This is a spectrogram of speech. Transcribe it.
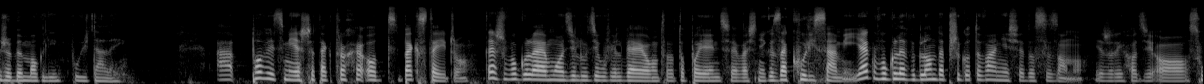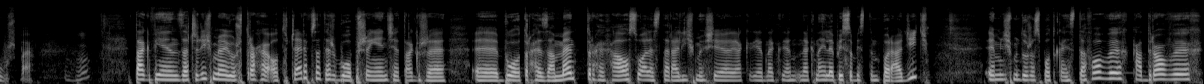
żeby mogli pójść dalej. A powiedz mi jeszcze tak trochę od backstage'u. Też w ogóle młodzi ludzie uwielbiają to, to pojęcie właśnie za kulisami. Jak w ogóle wygląda przygotowanie się do sezonu, jeżeli chodzi o służbę? Tak więc zaczęliśmy już trochę od czerwca, też było przejęcie, także e, było trochę zamęt, trochę chaosu, ale staraliśmy się jak, jak, jak najlepiej sobie z tym poradzić. E, Mieliśmy dużo spotkań stafowych, kadrowych.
